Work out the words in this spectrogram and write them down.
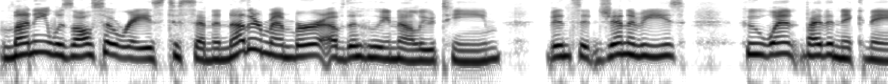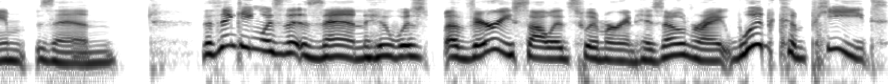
Money was also raised to send another member of the Huinalu team, Vincent Genovese, who went by the nickname Zen. The thinking was that Zen, who was a very solid swimmer in his own right, would compete,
